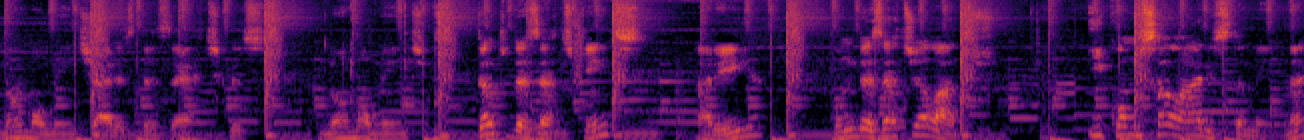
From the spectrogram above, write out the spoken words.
normalmente áreas desérticas, normalmente tanto desertos quentes, areia, como desertos gelados e como salares também, né?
